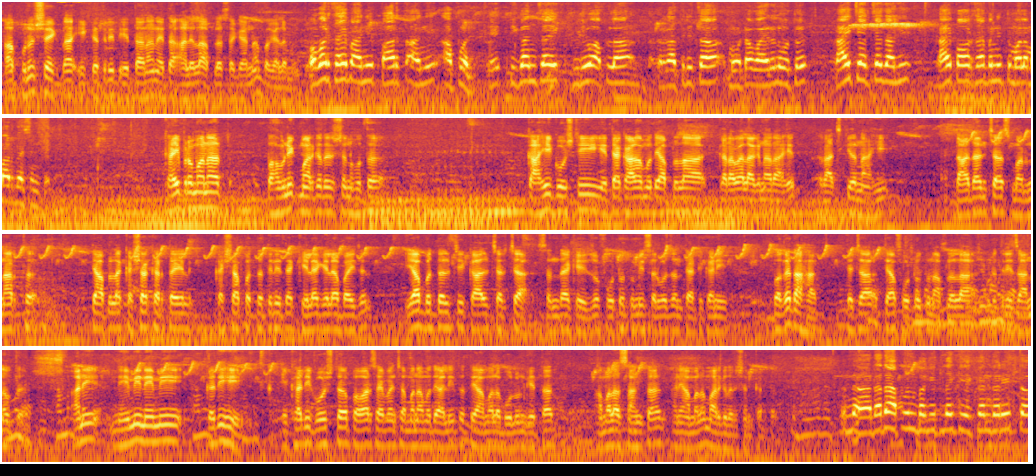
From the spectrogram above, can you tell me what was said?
हा पुनश्च एकदा एकत्रित येताना नाही तर आलेला आपल्या सगळ्यांना बघायला मिळतो. पवार साहेब आणि पार्थ आणि आपण हे तिघांचा एक व्हिडिओ आपला रात्रीचा मोठा व्हायरल होतोय. काय चर्चा झाली? काय पवार साहेबांनी तुम्हाला मार्गदर्शन केलं? काही प्रमाणात भावनिक मार्गदर्शन होतं. काही गोष्टी येत्या काळामध्ये आपल्याला कराव्या लागणार आहेत. राजकीय नाही. दादांच्या स्मरणार्थ त्या आपल्याला कशा करता येईल कशा पद्धतीने त्या केल्या गेल्या पाहिजेल याबद्दलची काल चर्चा संध्याकाळी. जो फोटो तुम्ही सर्वजण त्या ठिकाणी बघत आहात त्याच्या त्या फोटोतून आपल्याला कुठेतरी जाणवतं. आणि नेहमी नेहमी कधीही एखादी गोष्ट पवारसाहेबांच्या मनामध्ये आली तर ते आम्हाला बोलून घेतात आम्हाला सांगतात आणि आम्हाला मार्गदर्शन करतात. दादा आपण बघितलं की एकंदरीत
